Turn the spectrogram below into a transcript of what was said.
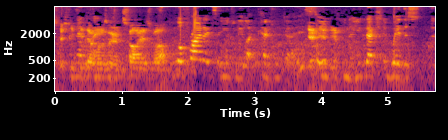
Especially if you don't want to wear a tie as well. Well, Fridays are usually like casual days, Yeah, so yeah, you, yeah. you know you could actually wear this the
